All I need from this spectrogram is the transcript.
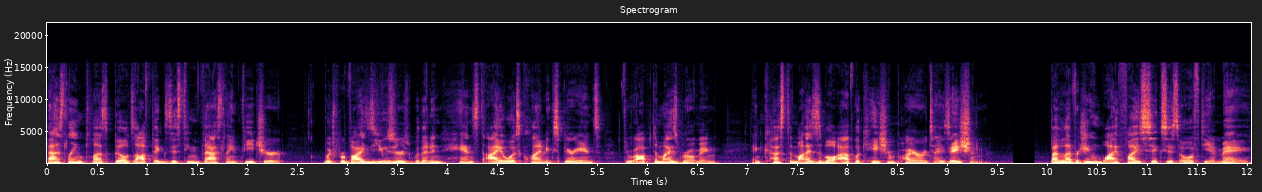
Fastlane Plus builds off the existing Fastlane feature, which provides users with an enhanced iOS client experience through optimized roaming and customizable application prioritization. By leveraging Wi-Fi 6's OFDMA,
